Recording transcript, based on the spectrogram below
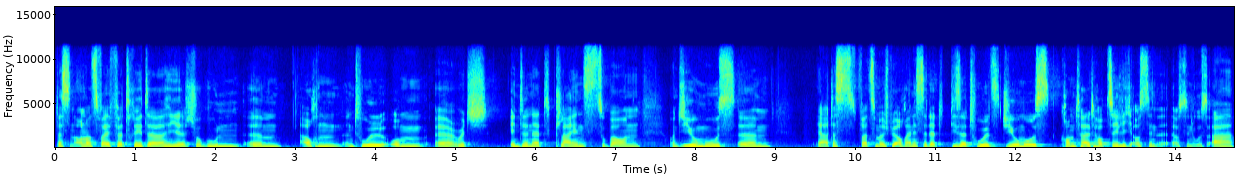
Das sind auch noch zwei Vertreter, hier Shogun, ähm, auch ein, ein, Tool, um äh, Rich Internet Clients zu bauen und GeoMoose ähm, ja, das war zum Beispiel auch eines dieser Tools. Geomos kommt halt hauptsächlich aus den, aus den USA,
